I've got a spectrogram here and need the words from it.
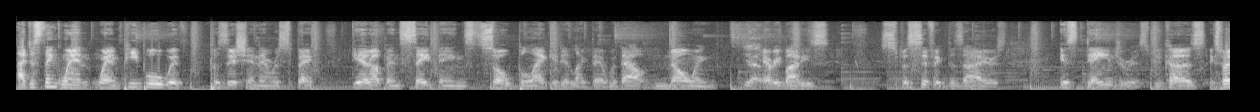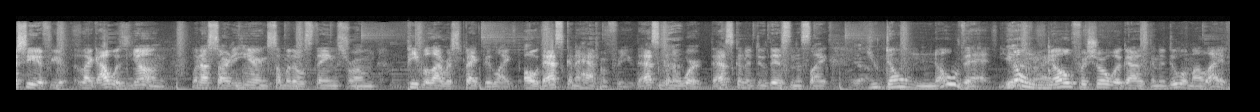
I just think when when people with position and respect get up and say things so blanketed like that without knowing Yeah. everybody's specific desires, it's dangerous because especially if you're like I was young when I started hearing some of those things from people I respected like oh that's gonna happen for you that's gonna Yeah. work that's gonna do this and it's like Yeah. you don't know that you Yeah, don't right. know for sure what God's gonna do with my life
